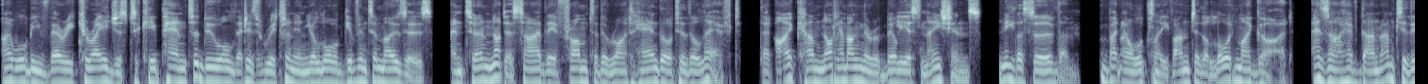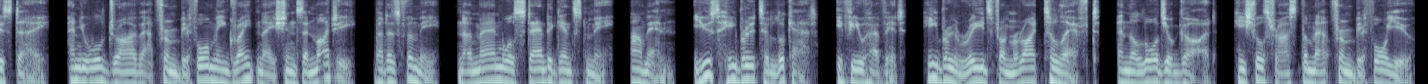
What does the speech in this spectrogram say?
I will be very courageous to keep and to do all that is written in your law given to Moses, and turn not aside therefrom to the right hand or to the left, that I come not among the rebellious nations, neither serve them, but I will cleave unto the Lord my God, as I have done unto this day, and you will drive out from before me great nations and mighty, but as for me, no man will stand against me. Amen. Use Hebrew to look at, if you have it. Hebrew reads from right to left, and the Lord your God, he shall thrust them out from before you,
